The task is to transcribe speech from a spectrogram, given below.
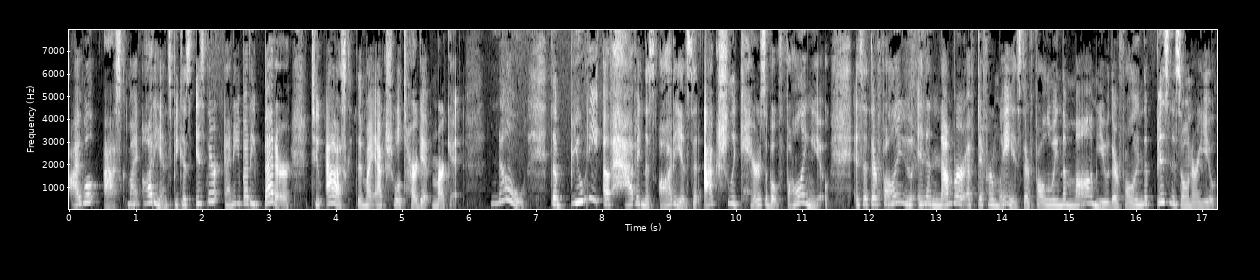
I will ask my audience because is there anybody better to ask than my actual target market? No, the beauty of having this audience that actually cares about following you is that they're following you in a number of different ways. They're following the mom you, they're following the business owner you,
